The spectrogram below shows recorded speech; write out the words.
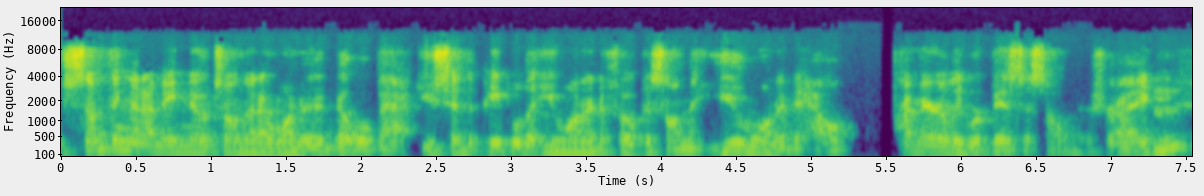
something that I made notes on that I wanted to double back. You said the people that you wanted to focus on that you wanted to help primarily were business owners, right? Mm-hmm.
